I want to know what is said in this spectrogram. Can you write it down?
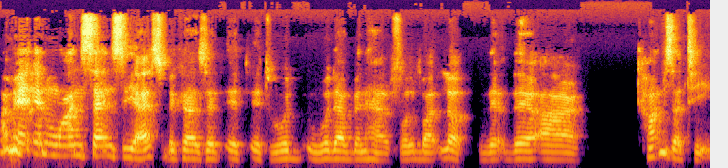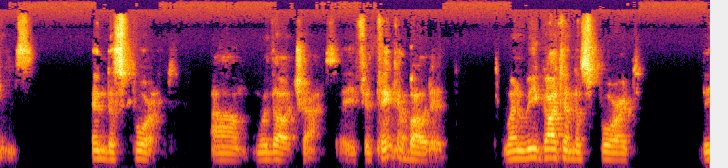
I mean, in one sense, yes, because it, it, it would would have been helpful. But look, there, there are tons of teams in the sport um, without tracks. If you think about it, when we got in the sport, the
